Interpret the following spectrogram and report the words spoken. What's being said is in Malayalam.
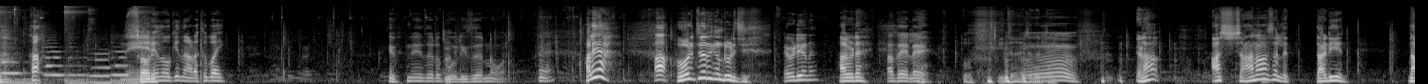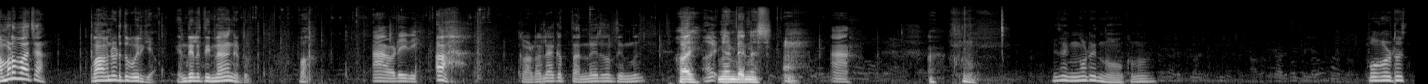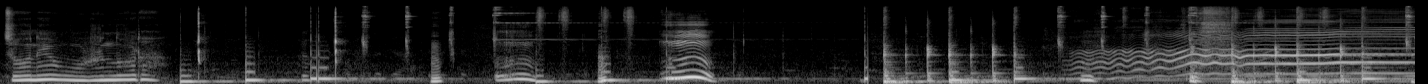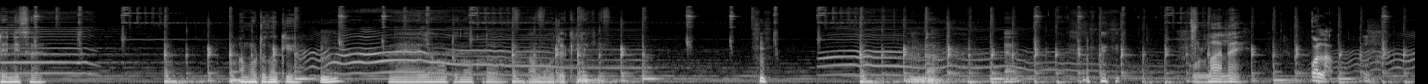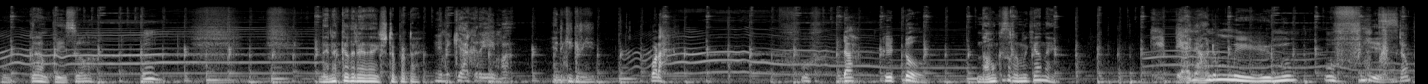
നേരെ നോക്കി നടക്ക് ബൈ ഇവനെ ഇതൊരു പോലീസുകാരനെ പോണം അളിയാ ഓഡിറ്റോറിയം കണ്ടുപിടിച്ച്. എവിടെയാണ്? അവിടെ. അതെ അല്ലേ എടാ ആ ഷാനവാസ് അല്ലേ തടിയൻ. നമ്മുടെ പാച്ച. വാ അവന്റെ അടുത്ത് പോയിരിക്കാം. എന്തേലും തിന്നാൻ കിട്ടും. വാ. ആ അവിടെ ഇരി. ആ കടലൊക്കെ തന്നെ ഇരുന്ന് തിന്ന്. ഹായ് ഞാൻ ഡെന്നസ്. ആ. ഇതെങ്ങോട്ടേ നോക്കണത്? പടച്ചോനെ ഉഴുന്നുവടാ. ഡെന്നിസ് അങ്ങോട്ട് നോക്കി നേരെ അങ്ങോട്ട് നോക്കടാ ആ മൂലക്കിലേക്ക്? കൊള്ളാല്ലേ കൊള്ളാം ഉഗ്രം പീസുകളാ നിനക്കതിലേതാ ഇഷ്ടപ്പെട്ടെ? എനിക്ക് ആ ക്രീം എനിക്ക് ഡാ കിട്ടോ? നമുക്ക് ശ്രമിക്കാന്നേ. കിട്ടിയാ ഞാനും മെഴുങ്ങും. എന്റെ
